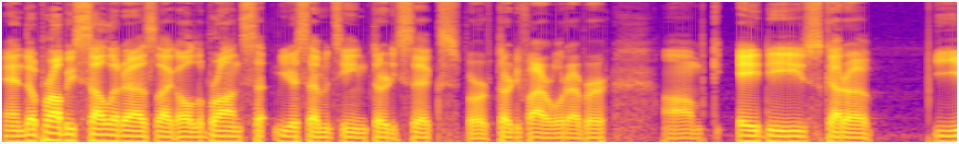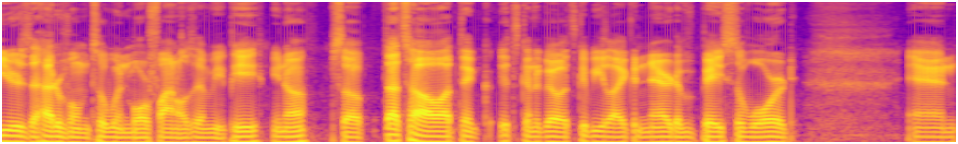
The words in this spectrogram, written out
and they'll probably sell it as like, oh, LeBron year 17, 36 or 35 or whatever. Um, AD's got a years ahead of him to win more Finals MVP, you know. So that's how I think it's gonna go. It's gonna be like a narrative-based award, and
